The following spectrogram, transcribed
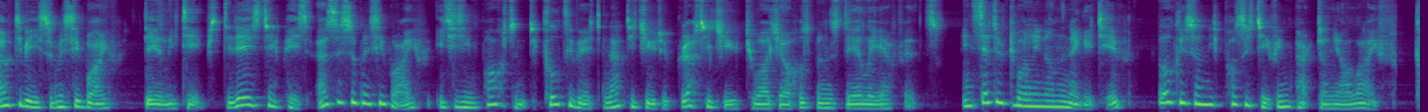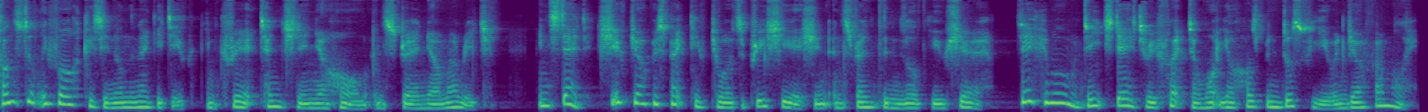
How to be a submissive wife daily tips. Today's tip is as a submissive wife, it is important to cultivate an attitude of gratitude towards your husband's daily efforts. Instead of dwelling on the negative, focus on his positive impact on your life. Constantly focusing on the negative can create tension in your home and strain your marriage. Instead, shift your perspective towards appreciation and strengthen the love you share. Take a moment each day to reflect on what your husband does for you and your family.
